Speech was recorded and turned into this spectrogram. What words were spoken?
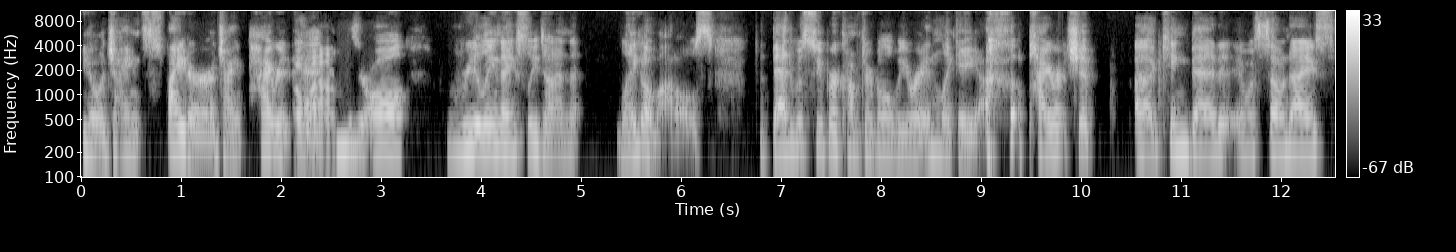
you know a giant spider a giant pirate Oh, head. wow. these are all really nicely done lego models. The bed was super comfortable. We were in like a, a pirate ship uh, king bed. It was so nice.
